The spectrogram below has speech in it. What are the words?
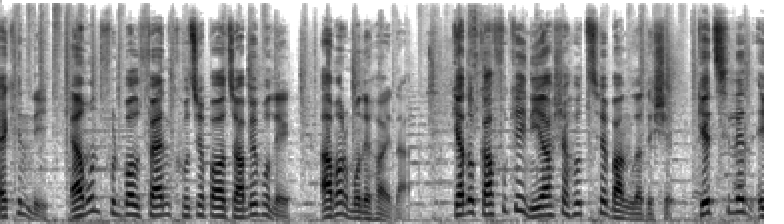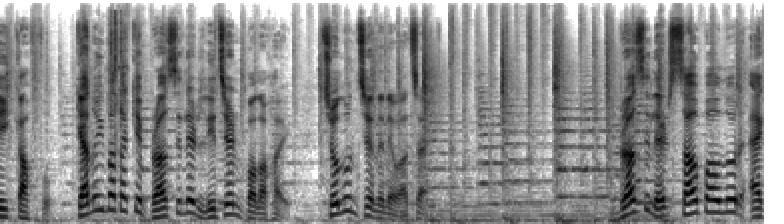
দেখেননি, এমন ফুটবল ফ্যান খুঁজে পাওয়া যাবে বলে আমার মনে হয় না। কেন কাফুকেই নিয়ে আসা হচ্ছে বাংলাদেশে? কে ছিলেন এই কাফু? কেনই বা তাকে ব্রাজিলের লিজেন্ড বলা হয়? চলুন জেনে নেওয়া যায় ব্রাজিলের সাও পাওলোর এক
